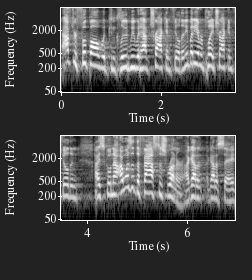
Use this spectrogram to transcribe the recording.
after football would conclude, we would have track and field. Anybody ever play track and field in high school? Now, I wasn't the fastest runner, I gotta, I gotta say.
